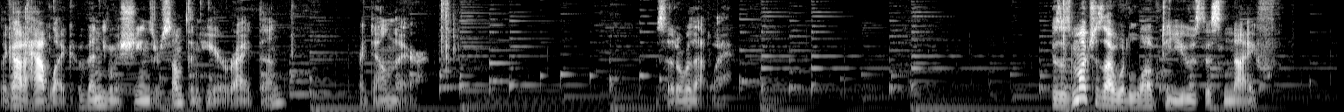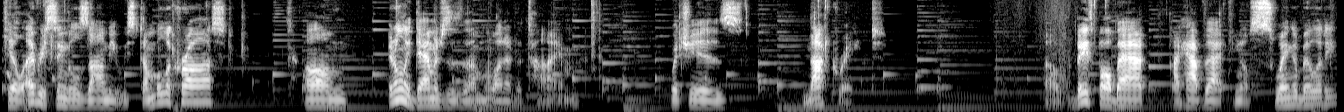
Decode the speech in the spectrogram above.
They gotta have like vending machines or something here, right then? Right down there. Let's head over that way. Because as much as I would love to use this knife, kill every single zombie we stumble across, um, it only damages them one at a time, which is not great. Uh, baseball bat, I have that, you know, swing ability,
